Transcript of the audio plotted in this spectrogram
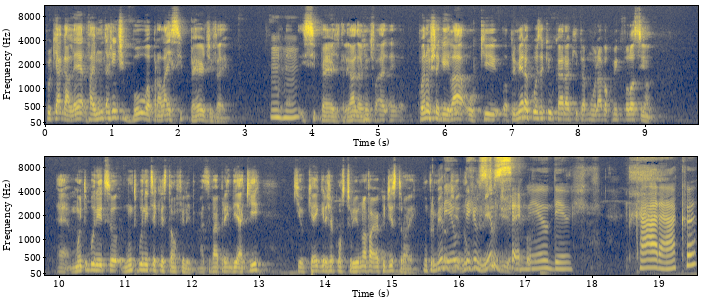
Porque a galera, vai muita gente boa para lá e se perde, velho. Uhum. E se perde, tá ligado? A gente, quando eu cheguei lá, o que, a primeira coisa que o cara que morava comigo falou assim, ó. É muito bonito, muito bonito ser cristão, Felipe, mas você vai aprender aqui que o que a igreja construiu, Nova York destrói. No primeiro Meu dia. Deus no primeiro dia. Céu. Meu Deus. Caraca.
